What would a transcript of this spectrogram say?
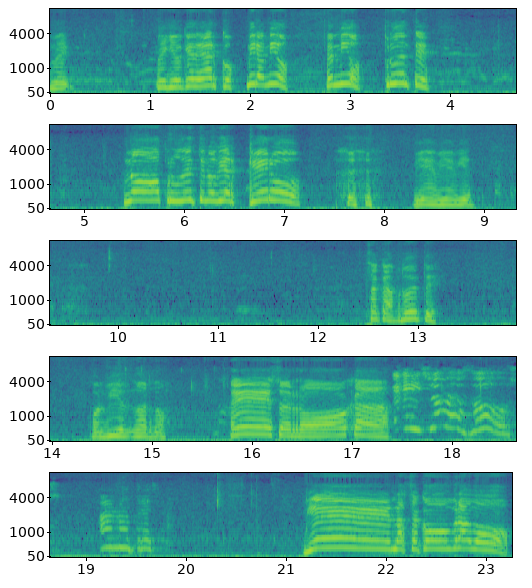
Me, me equivoqué de arco. ¡Mira, mío! ¡Es mío! ¡Prudente! ¡No! ¡Prudente no vi arquero! bien, bien, bien. Saca, prudente. Volví, Eduardo. ¡Eso es roja! ¡Ey! Somos dos. Ah, no, tres. ¡Bien! ¡La sacó! ¡Bravo!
